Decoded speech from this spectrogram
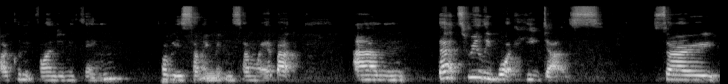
I couldn't find anything. Probably something written somewhere, but um, that's really what he does. So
